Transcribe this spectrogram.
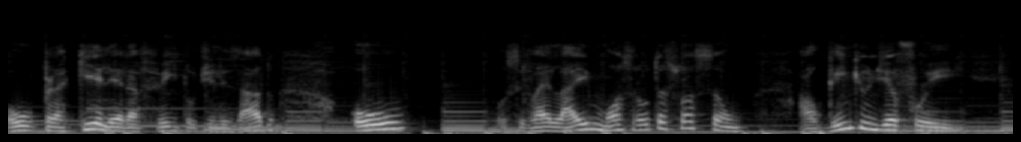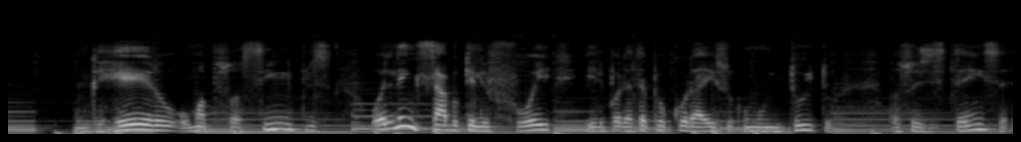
ou para que ele era feito, utilizado, ou você vai lá e mostra outra situação. Alguém que um dia foi um guerreiro, uma pessoa simples, ou ele nem sabe o que ele foi, e ele pode até procurar isso como um intuito para sua existência,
